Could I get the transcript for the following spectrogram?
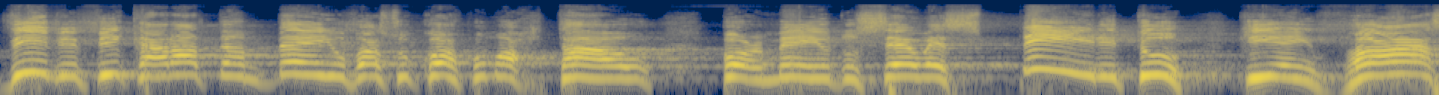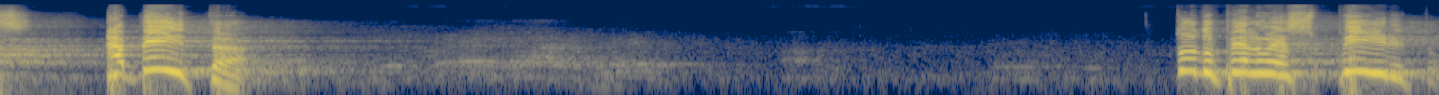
vivificará também o vosso corpo mortal por meio do seu espírito que em vós habita. Tudo pelo espírito.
